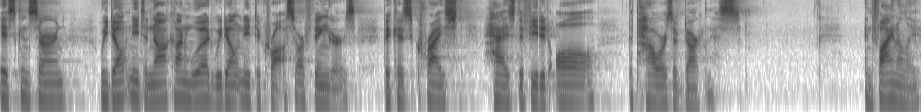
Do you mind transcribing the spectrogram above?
is concerned, we don't need to knock on wood. We don't need to cross our fingers because Christ has defeated all the powers of darkness. And finally,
